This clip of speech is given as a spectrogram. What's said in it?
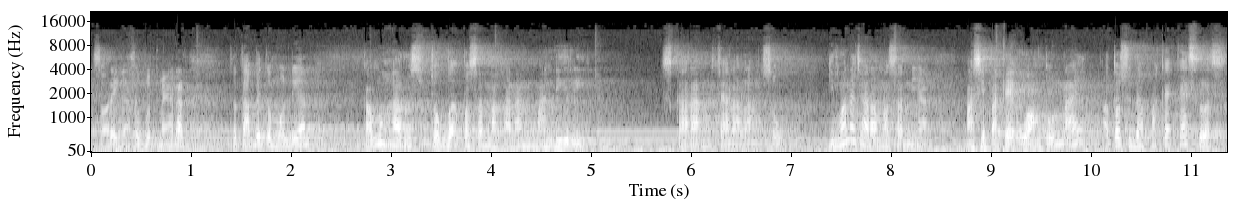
Sorry nggak sebut merek. Tetapi kemudian kamu harus coba pesan makanan mandiri. Sekarang cara langsung gimana cara mesennya masih pakai uang tunai atau sudah pakai cashless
